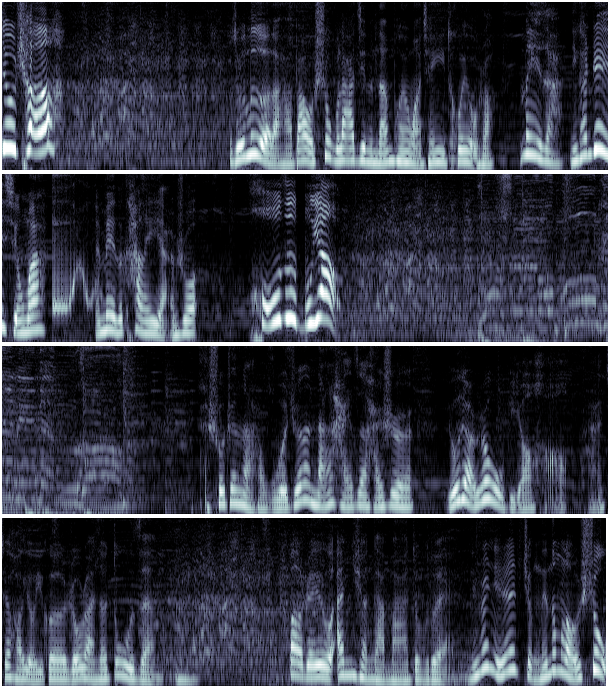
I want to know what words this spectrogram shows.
就成。”我就乐了哈，把我瘦不拉几的男朋友往前一推，我说：“妹子，你看这行吗？”那妹子看了一眼，说：“猴子不要。”说真的啊，我觉得男孩子还是有点肉比较好啊，最好有一个柔软的肚子，嗯。抱着也有安全感嘛，对不对？你说你这整的那么老瘦，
